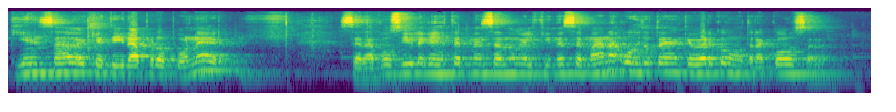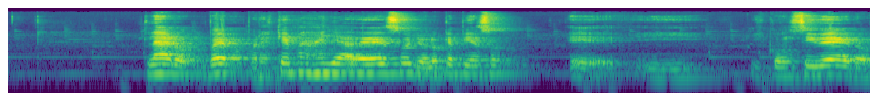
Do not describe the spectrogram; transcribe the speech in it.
¿Quién sabe qué te irá a proponer? ¿Será posible que esté pensando en el fin de semana o esto tenga que ver con otra cosa? Claro, bueno, pero es que más allá de eso, yo lo que pienso eh, y, considero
